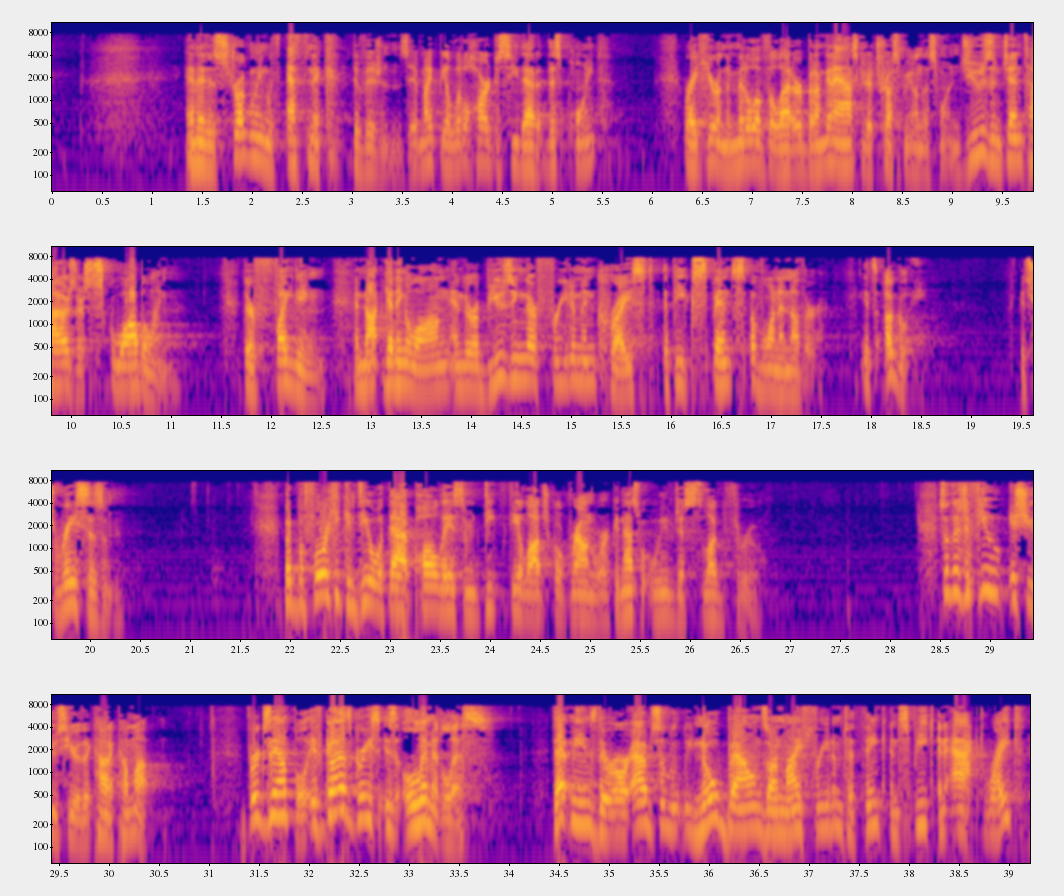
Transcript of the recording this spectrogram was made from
And it is struggling with ethnic divisions. It might be a little hard to see that at this point, right here in the middle of the letter, but I'm going to ask you to trust me on this one. Jews and Gentiles are squabbling. They're fighting and not getting along, and they're abusing their freedom in Christ at the expense of one another. It's ugly. It's racism. But before he can deal with that, Paul lays some deep theological groundwork, and that's what we've just slugged through. So there's a few issues here that kind of come up. For example, if God's grace is limitless, that means there are absolutely no bounds on my freedom to think and speak and act, right?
